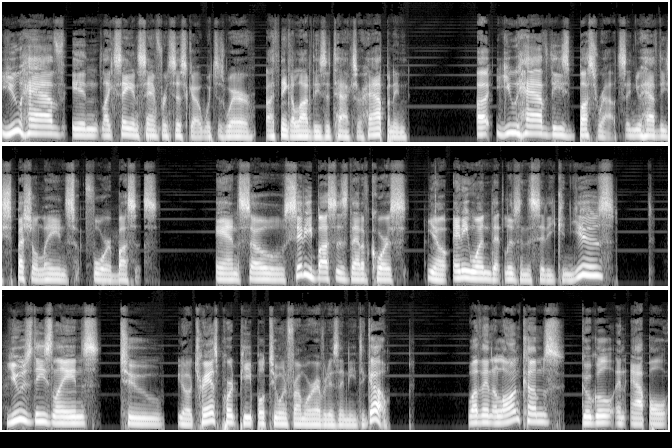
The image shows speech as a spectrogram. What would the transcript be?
you have in like say in San Francisco, which is where I think a lot of these attacks are happening. Uh, you have these bus routes and you have these special lanes for buses, and so city buses that, of course, you know anyone that lives in the city can use use these lanes to you know transport people to and from wherever it is they need to go. Well, then along comes Google and Apple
